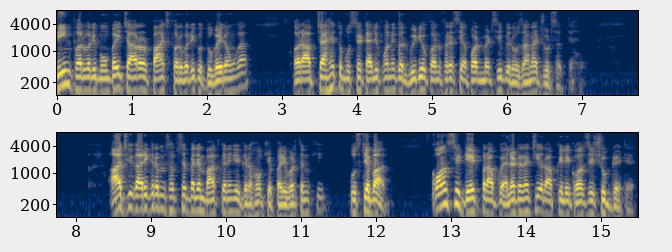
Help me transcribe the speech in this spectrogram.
तीन फरवरी मुंबई, चार और पाँच फरवरी को दुबई रहूँगा। और आप चाहें तो मुझसे टेलीफोनिक और वीडियो कॉन्फ्रेंस अपॉइंटमेंट से भी रोज़ाना जुड़ सकते हैं। आज के कार्यक्रम में सबसे पहले हम बात करेंगे ग्रहों के परिवर्तन की। उसके बाद, कौन सी डेट पर आपको अलर्ट रहना चाहिए और आपके लिए कौन सी शुभ डेट है?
